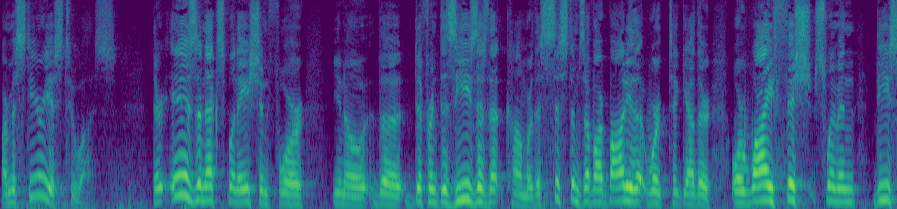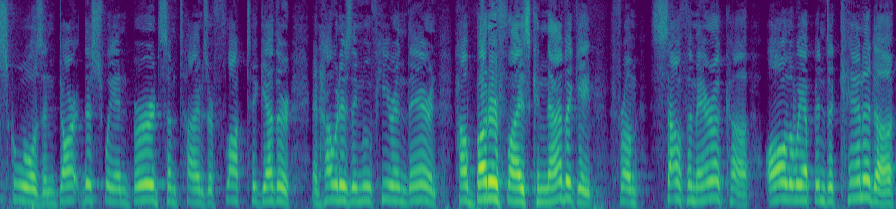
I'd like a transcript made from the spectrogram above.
are mysterious to us. There is an explanation for you know, the different diseases that come, or the systems of our body that work together, or why fish swim in these schools and dart this way, and birds sometimes are flocked together, and how it is they move here and there, and how butterflies can navigate from South America all the way up into Canada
